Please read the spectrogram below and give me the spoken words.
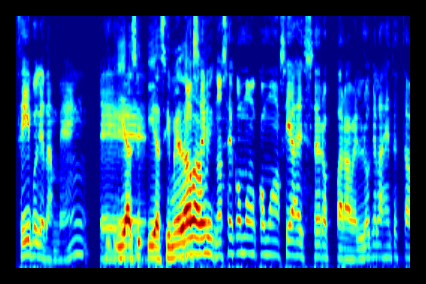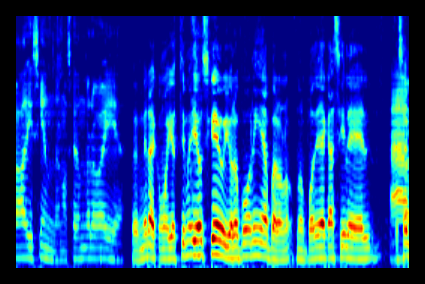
Sí, porque también... Y- y, así, eh, y así me no daba a mí. no sé cómo, cómo hacías el setup para ver lo que la gente estaba diciendo, no sé dónde lo veía. Pues mira, como yo estoy medio ciego, yo lo ponía, pero no, no podía casi leer. Ah, Entonces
